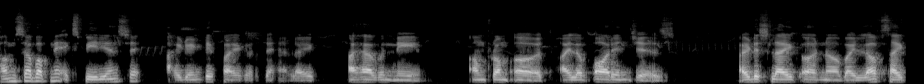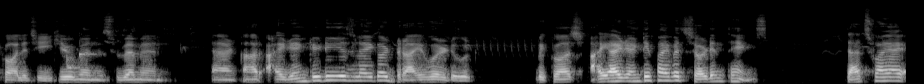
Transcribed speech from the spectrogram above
हम सब अपने experience से identify करते हैं like I have a name I'm from Earth I love oranges I dislike Arnab I love psychology humans women and our identity is like a driver dude because I identify with certain things that's why I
